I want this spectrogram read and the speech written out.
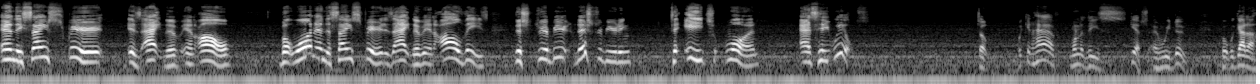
and the same spirit is active in all, But one and the same Spirit is active in all these, distribute, distributing to each one as He wills. So we can have one of these gifts, and we do, but we got to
